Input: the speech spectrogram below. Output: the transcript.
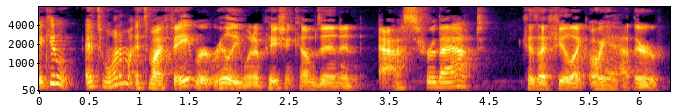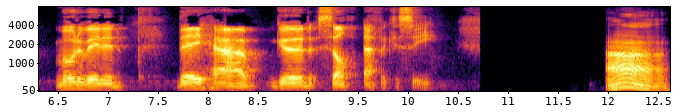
it can it's one of my it's my favorite really when a patient comes in and asks for that because I feel like oh yeah they're motivated. They have good self efficacy ah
